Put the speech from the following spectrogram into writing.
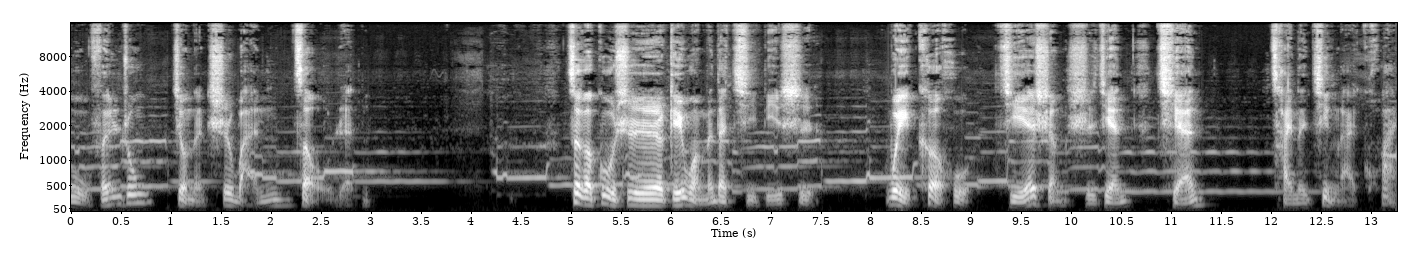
五分钟就能吃完走人。这个故事给我们的启迪是：为客户。节省时间，钱才能进来快些。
